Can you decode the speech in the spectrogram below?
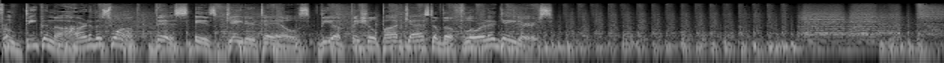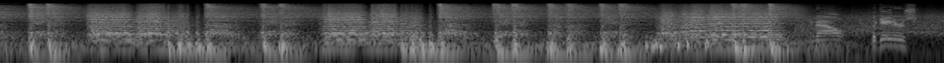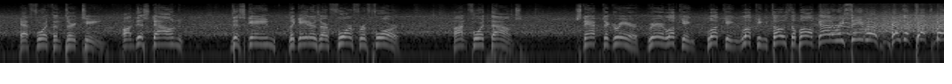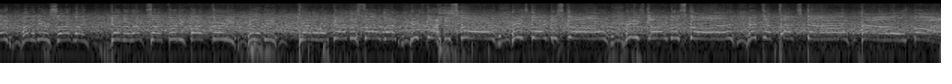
From deep in the heart of the swamp, this is Gator Tales, the official podcast of the Florida Gators. Now the Gators have fourth and 13. On this down, this game, the Gators are four for four on fourth downs. Snap to Grier. Grier looking, looking, looking, throws the ball, got a receiver. There's a catch made on the near sideline. On the right side, 35-30. It'll be Callaway down the sideline. He's going to score. He's going to score. He's going to score. It's a touchdown. Oh my.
